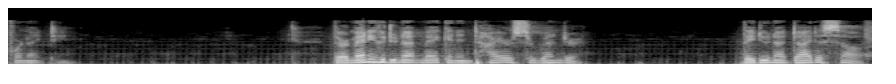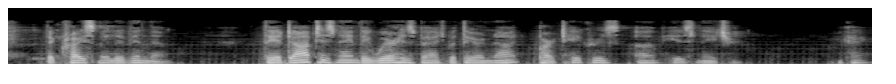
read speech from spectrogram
419. There are many who do not make an entire surrender. They do not die to self, that Christ may live in them. They adopt his name, they wear his badge, but they are not partakers of his nature. Okay?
